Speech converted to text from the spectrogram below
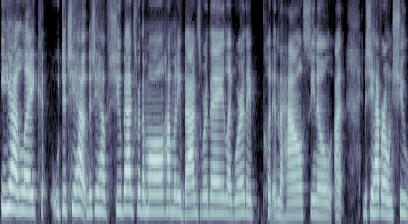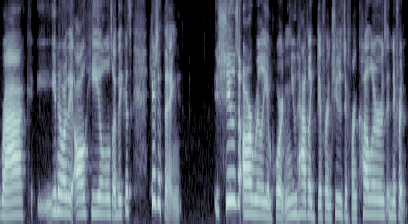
Yeah, like did she have did she have shoe bags for them all? How many bags were they? Like where are they put in the house? You know, I, does she have her own shoe rack? You know, are they all heels? Are they because here's the thing. Shoes are really important. You have like different shoes, different colors, and different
